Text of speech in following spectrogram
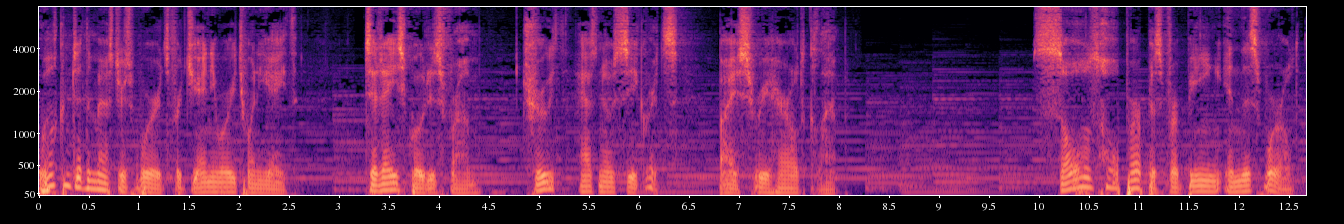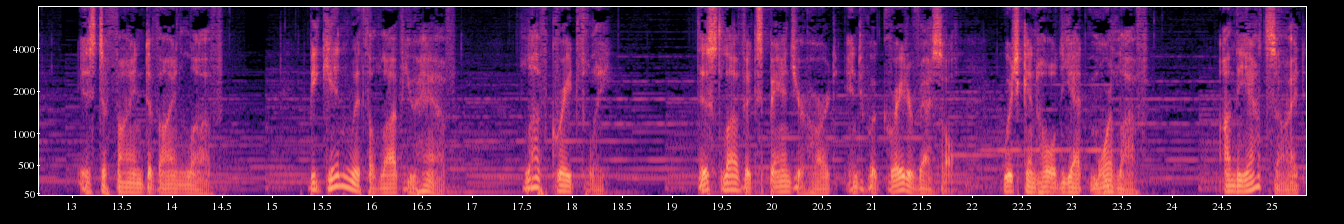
Welcome to the Master's Words for January 28th. Today's quote is from Truth Has No Secrets by Sri Harold Klemp. Soul's whole purpose for being in this world is to find divine love. Begin with the love you have. Love gratefully. This love expands your heart into a greater vessel, which can hold yet more love. On the outside,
